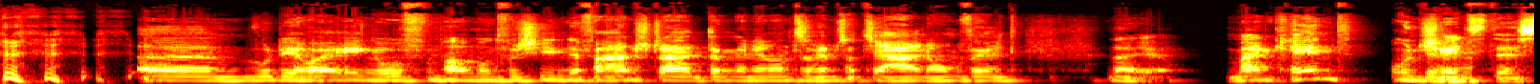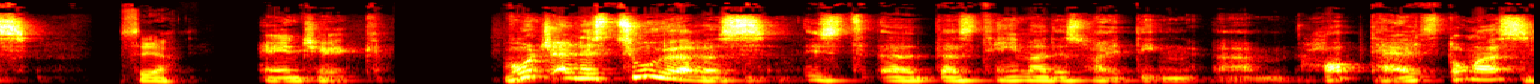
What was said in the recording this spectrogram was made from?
ähm, wo die Heurigen offen haben und verschiedene Veranstaltungen in unserem sozialen Umfeld. Naja, man kennt und Genau. schätzt es. Sehr. Handshake. Wunsch eines Zuhörers ist äh, das Thema des heutigen ähm, Hauptteils. Thomas,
